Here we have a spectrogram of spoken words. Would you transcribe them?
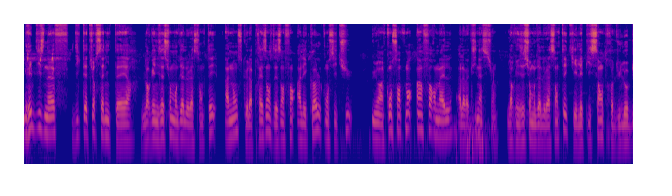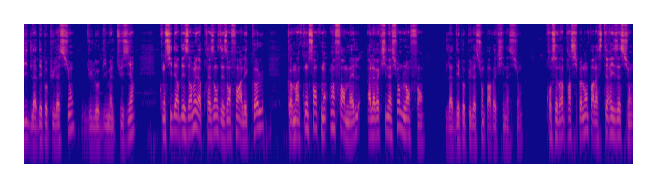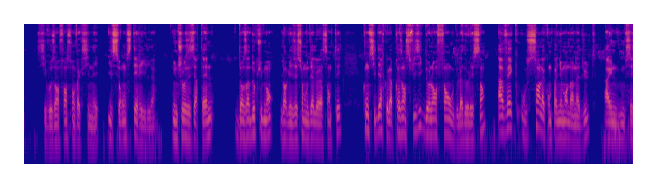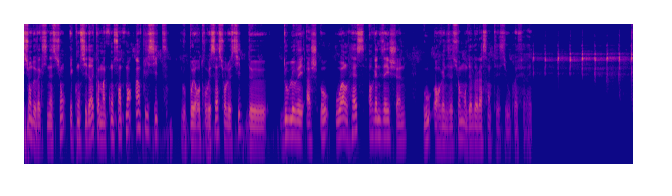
Grippe 19, dictature sanitaire, l'Organisation mondiale de la santé annonce que la présence des enfants à l'école constitue un consentement informel à la vaccination. L'Organisation mondiale de la santé, qui est l'épicentre du lobby de la dépopulation, du lobby malthusien, considère désormais la présence des enfants à l'école comme un consentement informel à la vaccination de l'enfant la dépopulation par vaccination, procédera principalement par la stérilisation. Si vos enfants sont vaccinés, ils seront stériles. Une chose est certaine, dans un document, l'Organisation mondiale de la santé considère que la présence physique de l'enfant ou de l'adolescent, avec ou sans l'accompagnement d'un adulte, à une session de vaccination est considérée comme un consentement implicite. Vous pouvez retrouver ça sur le site de WHO, World Health Organization, ou Organisation mondiale de la santé si vous préférez.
